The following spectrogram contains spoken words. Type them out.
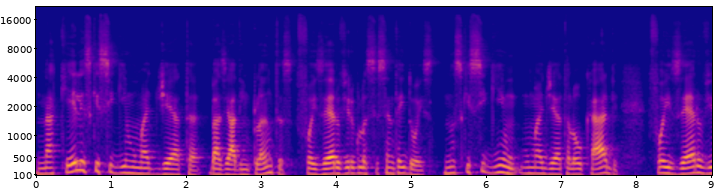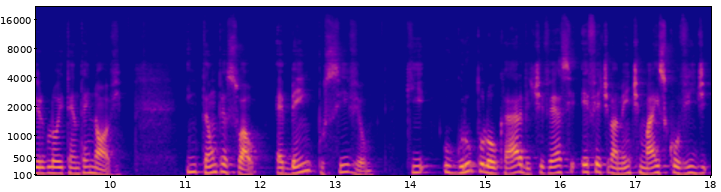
naqueles que seguiam uma dieta baseada em plantas, foi 0,62. Nos que seguiam uma dieta low carb, foi 0,89. Então, pessoal, é bem possível que o grupo low carb tivesse efetivamente mais Covid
